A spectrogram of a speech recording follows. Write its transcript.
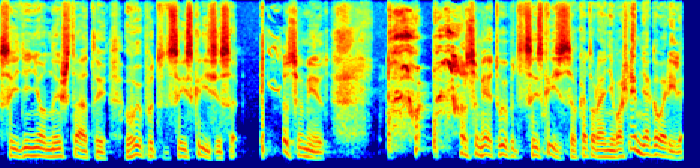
Соединенные Штаты выпутаться из кризиса сумеют сумеют выпутаться из кризиса, в который они вошли, мне говорили,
